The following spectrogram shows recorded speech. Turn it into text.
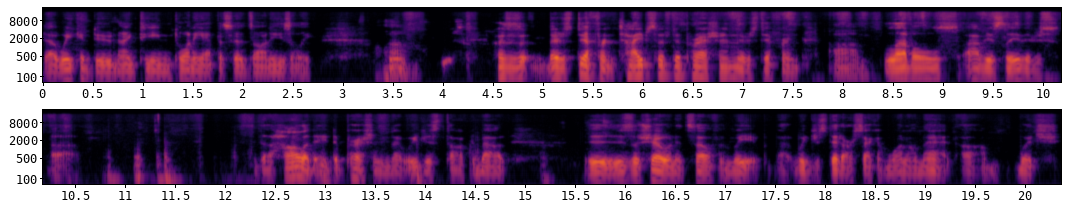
that we could do 19, 20 episodes on easily. because um, there's different types of depression, there's different um, levels. Obviously, there's uh, the holiday depression that we just talked about is a show in itself, and we we just did our second one on that, um, which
